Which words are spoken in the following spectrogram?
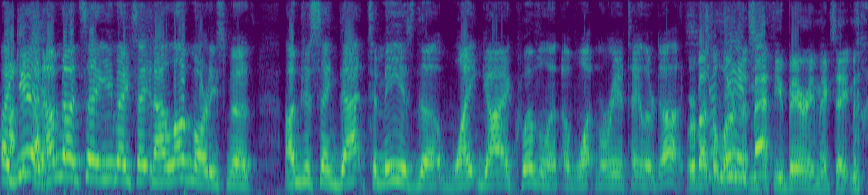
Again, I'm not saying he may say, and I love Marty Smith. I'm just saying that to me is the white guy equivalent of what Maria Taylor does. We're about Jim to learn Nantz- that Matthew Berry makes eight million.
